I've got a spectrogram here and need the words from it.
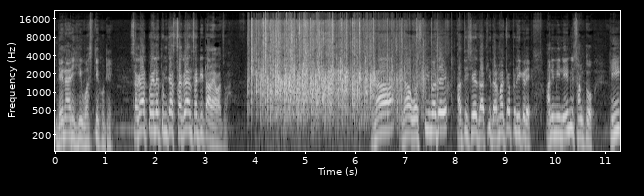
देणारी ही वस्ती कुठे? सगळ्यात पहिलं तुमच्या सगळ्यांसाठी टाळ्या वाजवा. ह्या ह्या वस्तीमध्ये अतिशय जाती धर्माच्या पलीकडे. आणि मी नेहमी सांगतो की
